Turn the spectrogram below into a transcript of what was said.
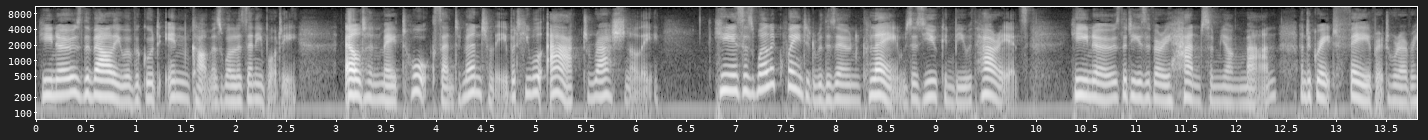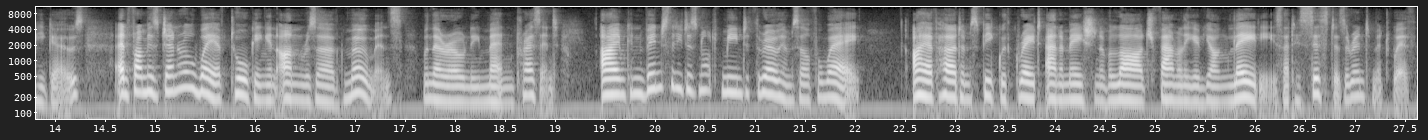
He knows the value of a good income as well as anybody. Elton may talk sentimentally, but he will act rationally. He is as well acquainted with his own claims as you can be with Harriet's. He knows that he is a very handsome young man, and a great favourite wherever he goes, and from his general way of talking in unreserved moments, when there are only men present, I am convinced that he does not mean to throw himself away. I have heard him speak with great animation of a large family of young ladies that his sisters are intimate with,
